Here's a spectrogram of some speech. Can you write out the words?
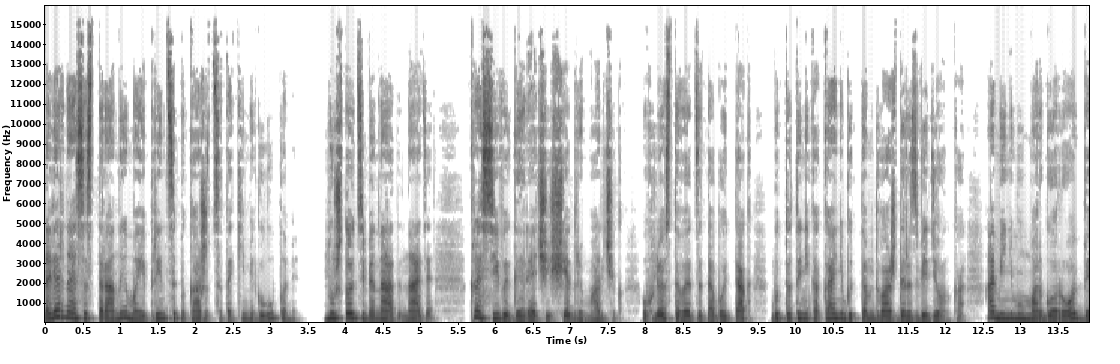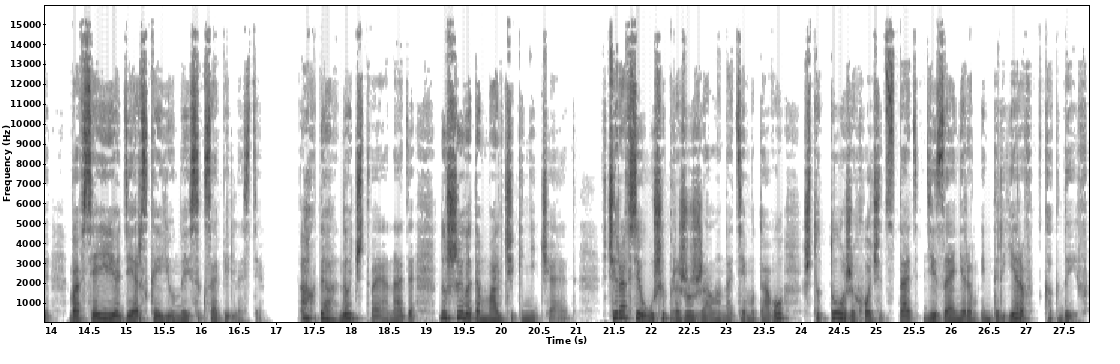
Наверное, со стороны мои принципы кажутся такими глупыми. Ну что тебе надо, Надя? Красивый, горячий, щедрый мальчик ухлёстывает за тобой так, будто ты не какая-нибудь там дважды разведенка, а минимум Марго Робби во всей ее дерзкой юной сексапильности. Ах да, дочь твоя, Надя, души в этом мальчике не чает. Вчера все уши прожужжала на тему того, что тоже хочет стать дизайнером интерьеров, как Дэйв.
